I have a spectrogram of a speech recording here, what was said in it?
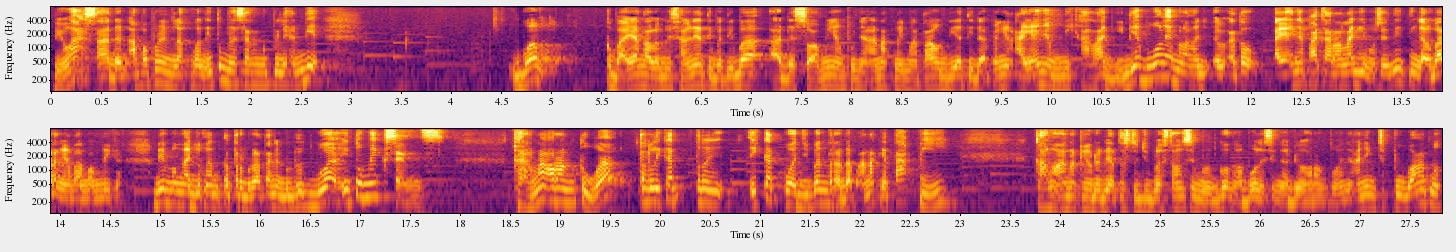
dewasa dan apa pun yang dilakukan itu berdasarkan kepilihan dia. Gua kebayang kalau misalnya tiba-tiba ada suami yang punya anak lima tahun dia tidak pengen ayahnya menikah lagi. Dia boleh melanggar eh, atau ayahnya pacaran lagi maksudnya ini tinggal bareng ya tanpa menikah. Dia mengajukan keterberatan yang menurut gue itu make sense. Karena orang tua terlikat terikat kewajiban terhadap anaknya. Tapi kalau anaknya udah di atas 17 tahun sih menurut gue nggak boleh sih ngadu orang tuanya. Anjing cepu banget loh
